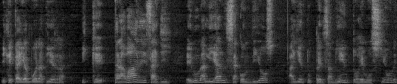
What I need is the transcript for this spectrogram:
y que caiga en buena tierra y que trabajes allí en una alianza con Dios, allí en tus pensamientos, emociones,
